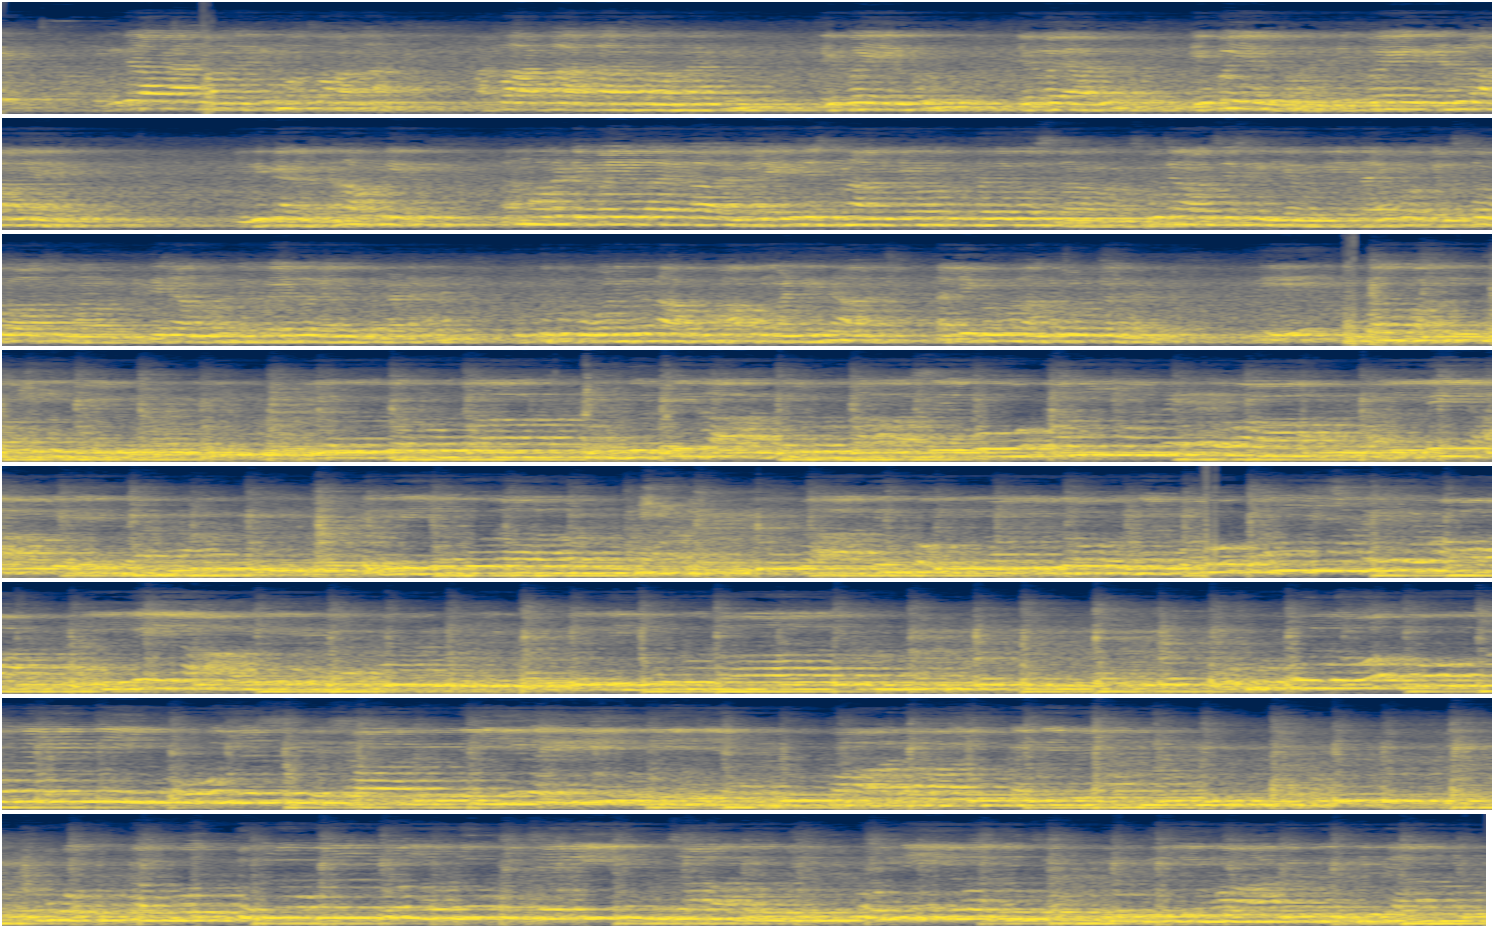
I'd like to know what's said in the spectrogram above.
కరెక్టే ఇందిరాగాంధీ మొత్తం అన్న. అట్లా అట్లా అట్లా అట్లా మొత్తానికి డెబ్బై ఐదు డెబ్బై ఆరు డెబ్బై ఏడు డెబ్బై రెండు ఆమె ఎన్నికైనా అప్పుడు మొన్న డెబ్బై ఏళ్ళ ఇలా ఏం చేసిన సూచన వచ్చేసింది ఈ టైంలో గెలుస్తూ కావచ్చు మనం విదేశాల్లో డెబ్బై ఏళ్ళు గెలుస్తున్నాడని తుప్పు తుప్పు ఓడింది నాకు పాపం పండింది తల్లి కొడుకులు అందరూ చూడలేదు ఇది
